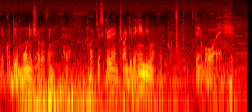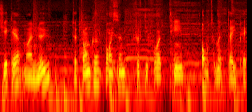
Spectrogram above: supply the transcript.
it could be a morning shot, I think. So, might just go down and try and get a handy one. So stand by. Check out my new Tatonka Bison 5510 Ultimate Day Pack.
